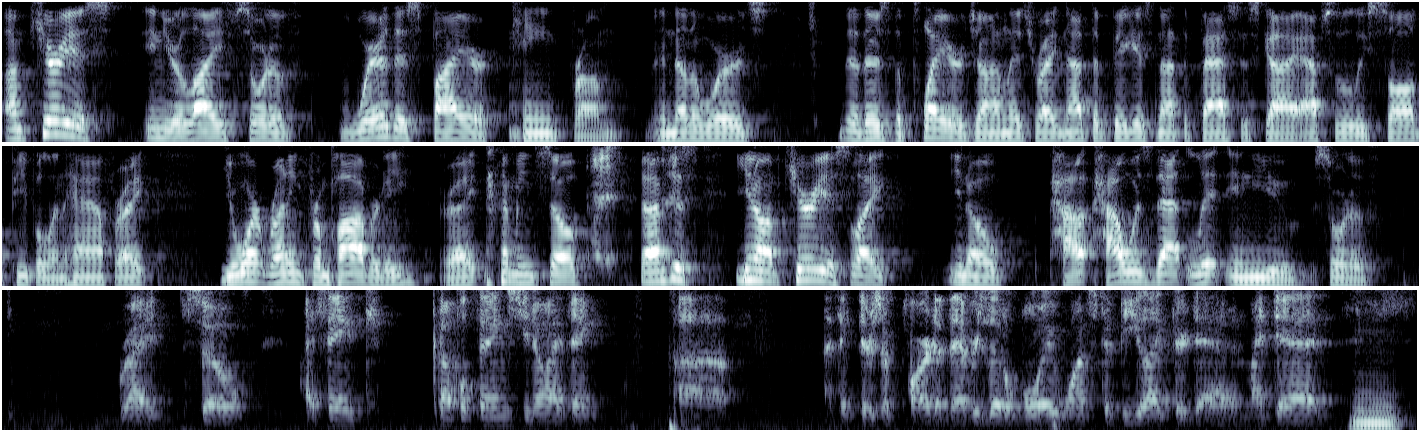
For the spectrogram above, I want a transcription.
I'm curious in your life, sort of where this fire came from. In other words, there's the player, John Lynch, right? Not the biggest, not the fastest guy, absolutely sawed people in half, right? You weren't running from poverty, right? I mean, so I'm just, you know, I'm curious, like, you know, how how was that lit in you, sort of? Right. So I think couple things. You know, I think uh, I think there's a part of every little boy wants to be like their dad, and my dad.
